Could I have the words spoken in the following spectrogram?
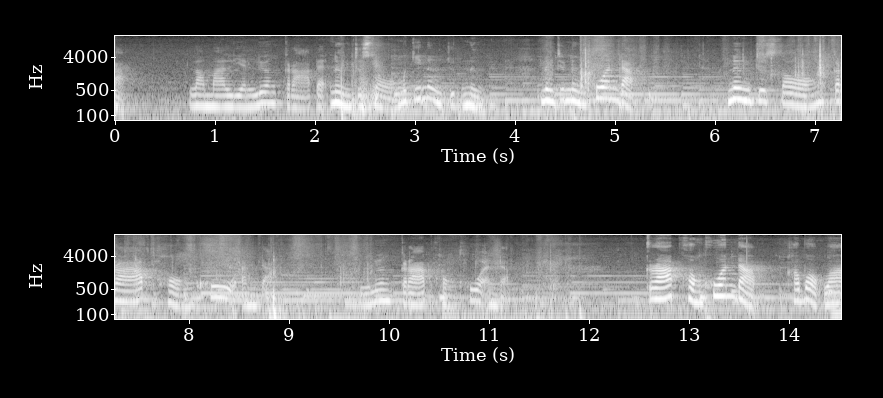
ดับ เรามาเรียนเรื่องกราฟแบบ1.2 เมื่อกี้ 1.1 1.1 คู่อันดับ 1.2 กราฟของคู่อันดับดูเรื่องกราฟของคู่อันดับ กราฟของคู่อันดับเขาบอกว่า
